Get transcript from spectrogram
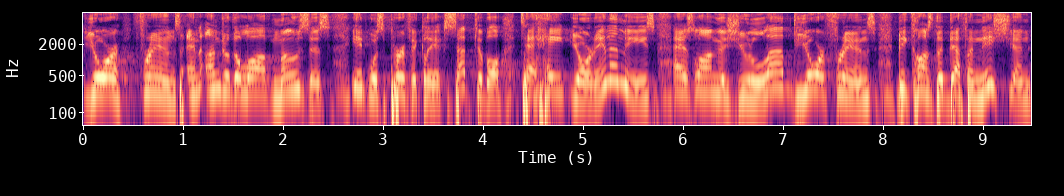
your friends. And under the law of Moses, it was perfectly acceptable to hate your enemies as long as you loved your friends, because the definition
